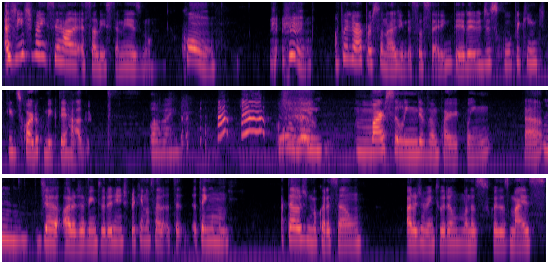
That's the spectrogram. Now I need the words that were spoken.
a gente vai encerrar essa lista mesmo com o melhor personagem dessa série inteira. Eu desculpe quem, quem discorda comigo tá errado. Lá vem. Lá vem. Marceline, the Vampire Queen, tá? Hum. De Hora de Aventura, gente, pra quem não sabe, eu te- eu tenho um, até hoje no meu coração, Hora de Aventura, uma das coisas mais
